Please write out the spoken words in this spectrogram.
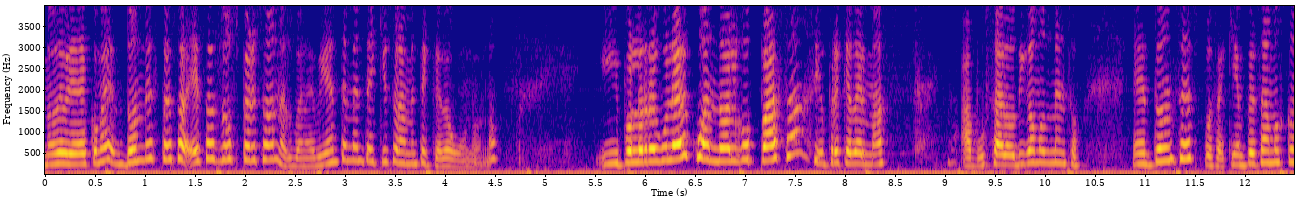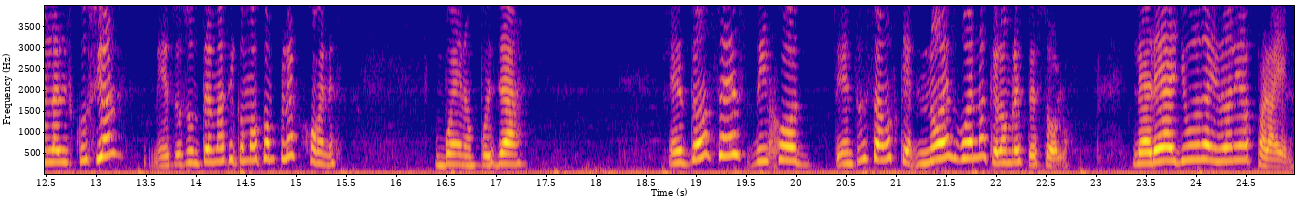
No debería de comer. ¿Dónde están esas dos personas? Bueno, evidentemente aquí solamente quedó uno, ¿no? Y por lo regular, cuando algo pasa, siempre queda el más abusado, digamos menso. Entonces, pues aquí empezamos con la discusión. Eso es un tema así como complejo, jóvenes. Bueno, pues ya. Entonces dijo, entonces sabemos que no es bueno que el hombre esté solo. Le haré ayuda idónea para él.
